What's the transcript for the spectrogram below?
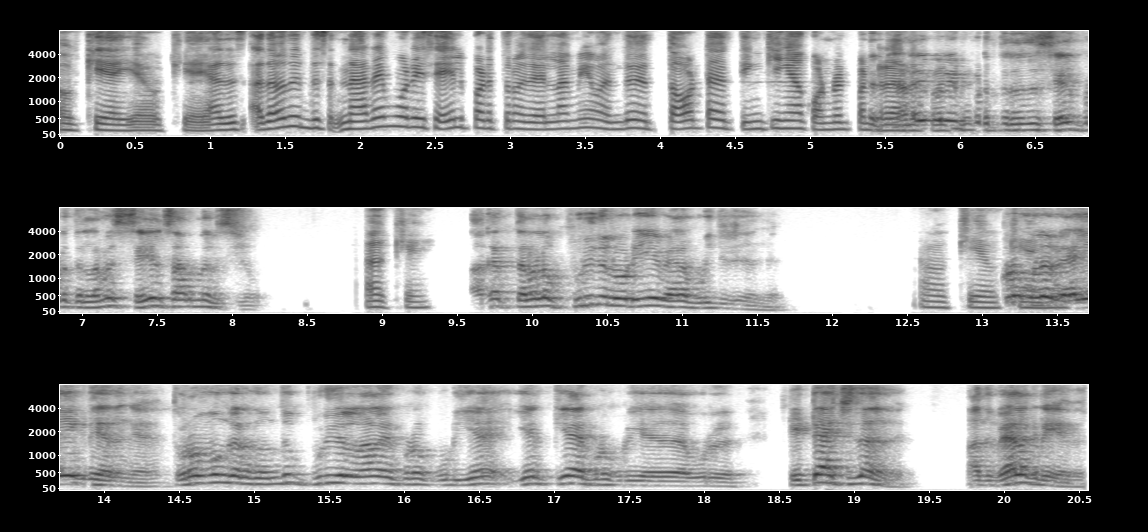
ஓகே ஐயா ஓகே அது அதாவது இந்த நடைமுறை செயல்படுத்துறது எல்லாமே வந்து தாட்ட திங்கிங்கா கன்வெர்ட் பண்ற அந்த ப்ரோக்ரஸ் நடைமுறைப்படுத்துறது செயல்படுத்துறது எல்லாமே செயல் சார்ந்த விஷயம். ஓகே. அகத்தளவுல புரிதலோடயே வேலை முடிஞ்சிடுதுங்க ஓகே ஓகே. துறவுல வேலையே கிடையாதுங்க. துறவுங்கிறது வந்து புரிதல்னால ஏற்படக்கூடிய இயற்கையா ஏற்படக்கூடிய ஒரு டிட்டாச் தான் அது. அது வேலை கிடையாது.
